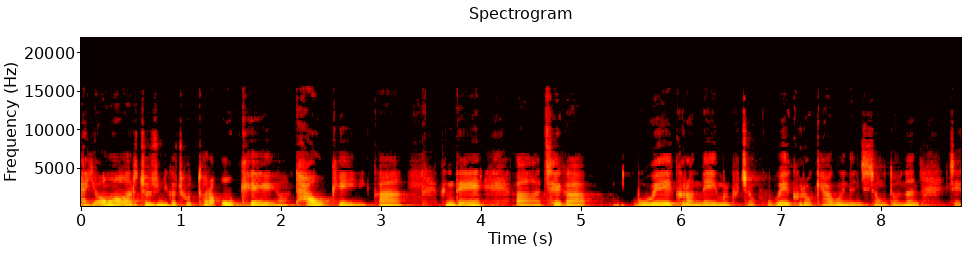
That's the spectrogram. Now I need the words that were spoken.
야, 영어 가르쳐 주니까 좋더라. 오케이예요. 다 오케이니까. 근데 아, 제가 왜 그런 네임을 붙였고 왜 그렇게 하고 있는지 정도는 이제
